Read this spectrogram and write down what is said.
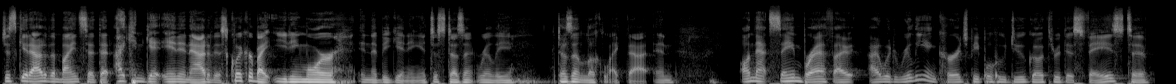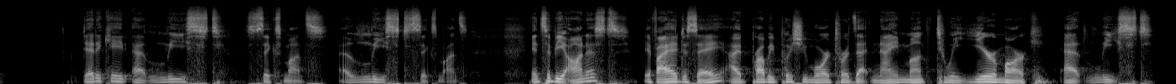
just get out of the mindset that I can get in and out of this quicker by eating more in the beginning. It just doesn't really doesn't look like that. And on that same breath, I, I would really encourage people who do go through this phase to dedicate at least six months, at least six months. And to be honest, if I had to say, I'd probably push you more towards that nine month to a year mark at least.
